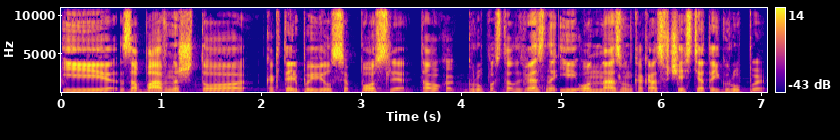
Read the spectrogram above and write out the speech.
И забавно, что коктейль появился после того, как группа стала известна, и он назван как раз в честь этой группы.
